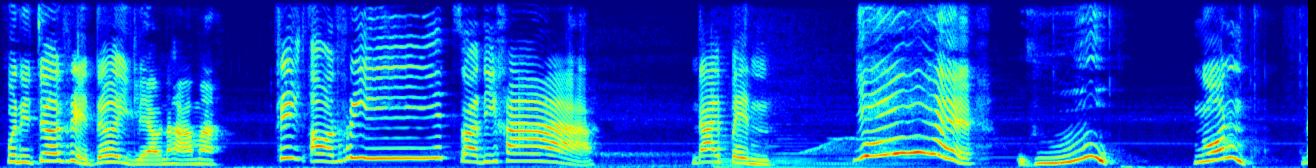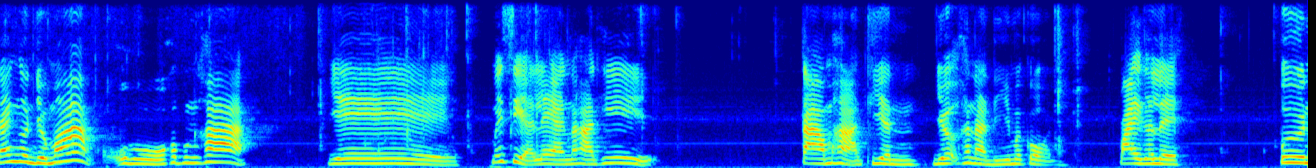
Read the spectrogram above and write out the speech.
เฟอร์นิเจอร์เทรดเดอร์อีกแล้วนะคะมาทริกออทรีสสวัสดีค่ะ ได้เป็น เย้โอ้โหเงิน ได้เงินเยอะมาก โอ้โห ขอบคุณค่ะ เย่ไม่เสียแรงนะคะที่ตามหาเทียนเยอะขนาดนี้มาก่อน ไปกันเลย ปืน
